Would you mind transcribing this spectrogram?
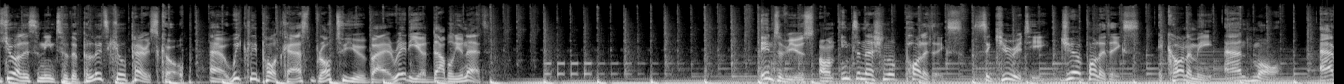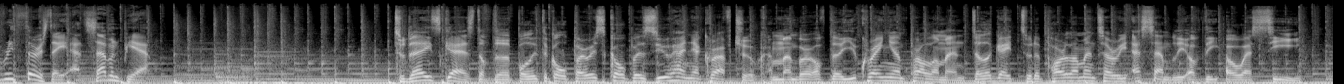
You are listening to the Political Periscope, a weekly podcast brought to you by Radio WNet. Interviews on international politics, security, geopolitics, economy, and more. Every Thursday at 7 pm. Today's guest of the Political Periscope is Eugenia Kravchuk, a member of the Ukrainian parliament, delegate to the Parliamentary Assembly of the OSCE.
